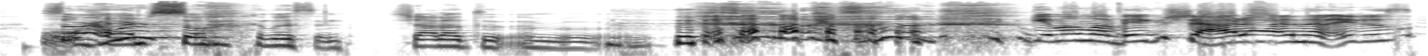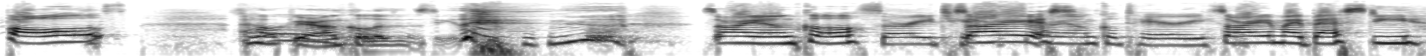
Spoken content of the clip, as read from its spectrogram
Sorry, we're so. Listen, shout out to. Give him a big shout out, and then I just falls. I hope your uncle doesn't see this. sorry, uncle. sorry, Ter- Sorry. sorry, Uncle Terry. Sorry, my bestie.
